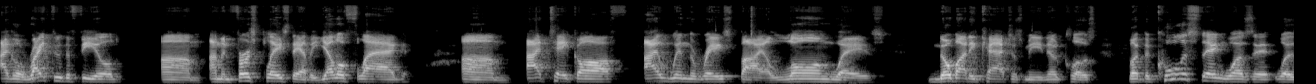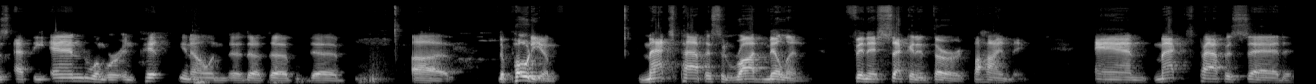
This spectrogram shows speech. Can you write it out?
I go right through the field. Um, I'm in first place. They have a yellow flag. Um, I take off I win the race by a long ways. Nobody catches me, no close. But the coolest thing was it was at the end when we're in pit, you know, and the the the the, uh, the podium. Max Papis and Rod Millen finished second and third behind me, and Max Papis said,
